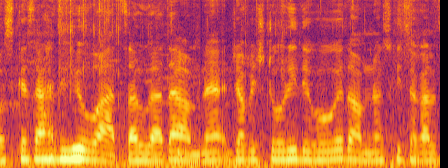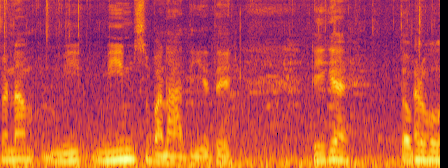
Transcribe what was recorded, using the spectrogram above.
उसके साथ भी वो हादसा हुआ था। हमने जब स्टोरी देखोगे तो हमने उसकी शक्ल पे ना मी, मीम्स बना दिए थे। ठीक है? तो फिर वो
